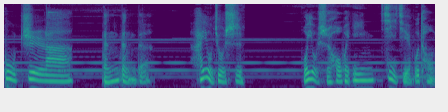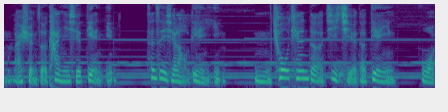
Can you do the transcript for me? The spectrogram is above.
布置啦等等的，还有就是，我有时候会因季节不同来选择看一些电影，甚至一些老电影。嗯，秋天的季节的电影，我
